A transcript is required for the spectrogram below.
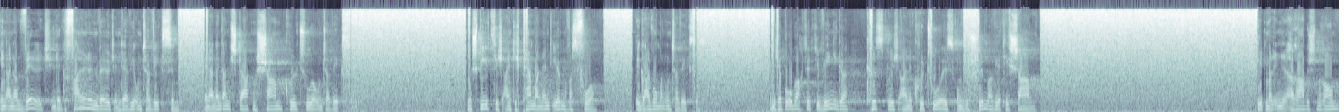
in einer Welt, in der gefallenen Welt, in der wir unterwegs sind, in einer ganz starken Schamkultur unterwegs sind. Und spielt sich eigentlich permanent irgendwas vor, egal wo man unterwegs ist. Und ich habe beobachtet, je weniger christlich eine Kultur ist, umso schlimmer wird die Scham. Geht mal in den arabischen Raum,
